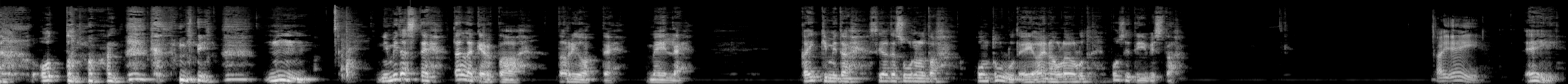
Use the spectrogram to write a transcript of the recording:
ottamaan. niin, mm. niin mitäs te tällä kertaa tarjoatte meille? Kaikki, mitä sieltä suunnalta on tullut, ei aina ole ollut positiivista. Ai ei? Ei.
